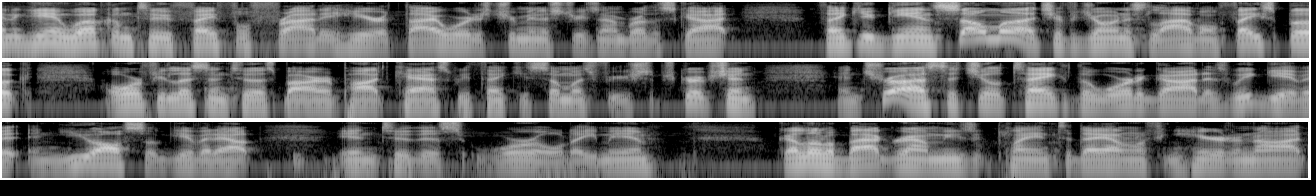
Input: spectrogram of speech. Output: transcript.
And again, welcome to Faithful Friday here at Thy Word is True Ministries. I'm Brother Scott. Thank you again so much if you're joining us live on Facebook or if you're listening to us by our podcast. We thank you so much for your subscription and trust that you'll take the Word of God as we give it and you also give it out into this world. Amen. Got a little background music playing today. I don't know if you can hear it or not.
